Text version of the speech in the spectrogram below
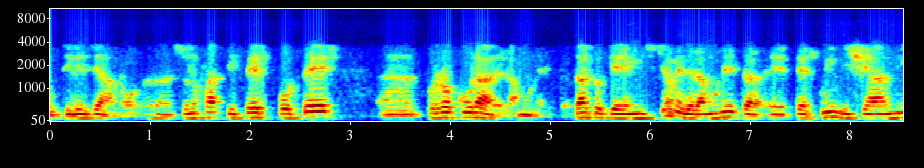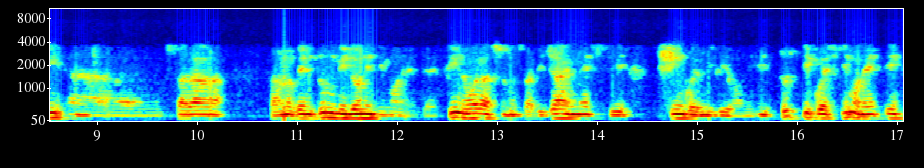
utilizziamo uh, sono fatti per poter procurare la moneta, dato che l'emissione della moneta è per 15 anni sarà saranno 21 milioni di monete. Finora sono stati già emessi 5 milioni e tutti questi moneti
